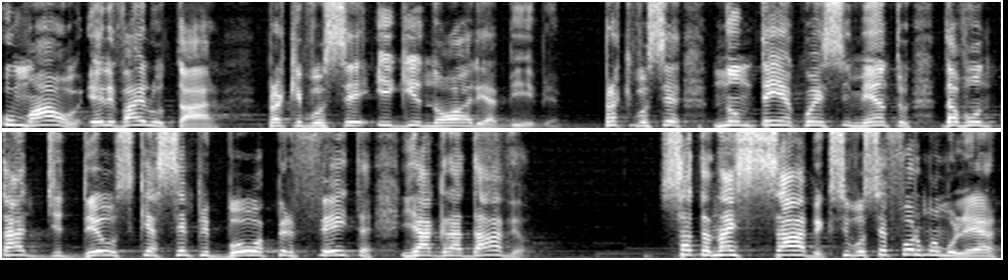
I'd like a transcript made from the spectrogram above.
O mal, ele vai lutar para que você ignore a Bíblia, para que você não tenha conhecimento da vontade de Deus, que é sempre boa, perfeita e agradável. Satanás sabe que se você for uma mulher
